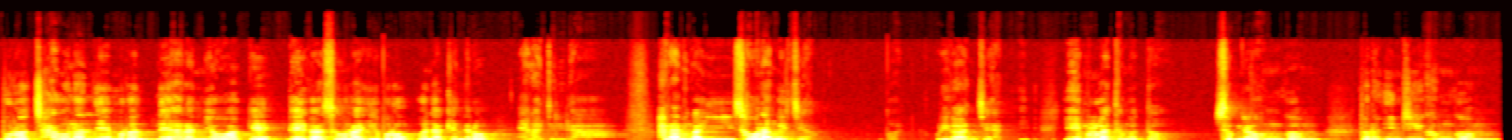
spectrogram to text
무릇 자원한 예물은 내 하나님 여호와께 내가 서원한 입으로 언약한 대로 행할지니라. 하나님과 이 서원한 거 있죠. 뭐 우리가 이제 예물 같은 것도 성교 헌금 또는 임지 헌금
